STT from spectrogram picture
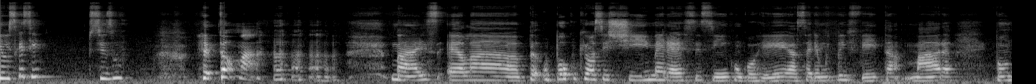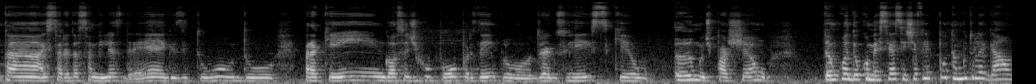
eu esqueci. Preciso retomar. Mas ela, o pouco que eu assisti merece sim concorrer. A série é muito bem feita. Mara conta a história das famílias drags e tudo. Para quem gosta de RuPaul, por exemplo, Drag Race, que eu amo de paixão. Então, quando eu comecei a assistir, eu falei, puta, muito legal.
